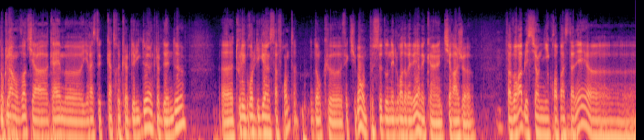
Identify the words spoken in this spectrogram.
Donc là, on voit qu'il y a quand même, euh, il reste quatre clubs de Ligue 2, un club de N2. Euh, tous les gros de Ligue 1 s'affrontent. Donc euh, effectivement, on peut se donner le droit de rêver avec un tirage euh, favorable. Et si on n'y croit pas cette année, euh,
